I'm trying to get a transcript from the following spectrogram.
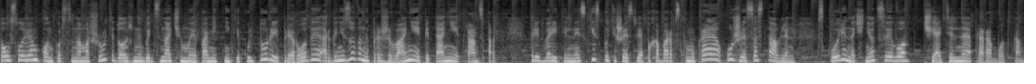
По условиям конкурса на маршруте должны быть значимые памятники культуры и природы, организованы проживание, питание и транспорт. Предварительный эскиз путешествия по Хабаровскому краю уже составлен. Вскоре начнется его тщательная проработка.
